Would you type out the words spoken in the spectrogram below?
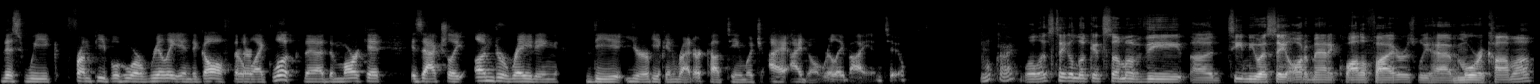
this week from people who are really into golf. They're like, look, the the market is actually underrating the European Ryder Cup team, which I, I don't really buy into. Okay, well, let's take a look at some of the uh, Team USA automatic qualifiers. We have Morikawa,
